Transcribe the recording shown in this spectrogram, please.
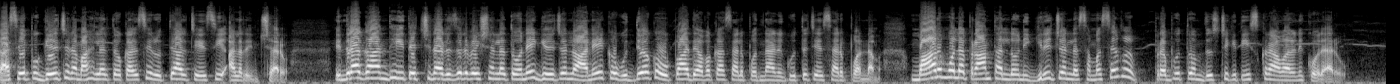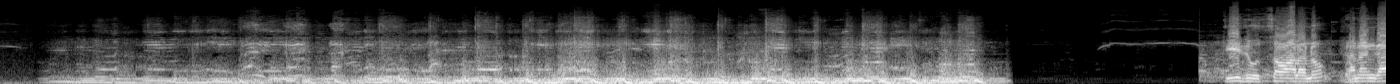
కాసేపు గిరిజన మహిళలతో కలిసి నృత్యాలు చేసి అలరించారు. ఇందిరాగాంధీ తెచ్చిన రిజర్వేషన్లతోనే గిరిజనులు అనేక ఉద్యోగ ఉపాధి అవకాశాలు పొందాలని గుర్తు చేశారు పొన్నం. మారుమూల ప్రాంతాల్లోని గిరిజనుల సమస్యలు ప్రభుత్వం దృష్టికి తీసుకురావాలని కోరారు. తీజ్ ఉత్సవాలను ఘనంగా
